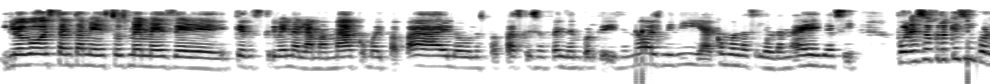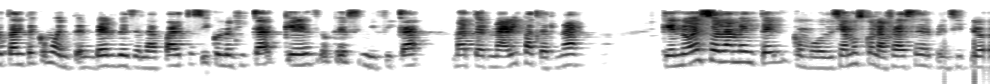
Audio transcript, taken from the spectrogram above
y luego están también estos memes de que describen a la mamá como el papá y luego los papás que se ofenden porque dicen, no, es mi día, cómo la celebran a ellas y por eso creo que es importante como entender desde la parte psicológica qué es lo que significa maternar y paternar. Que no es solamente, como decíamos con la frase del principio,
